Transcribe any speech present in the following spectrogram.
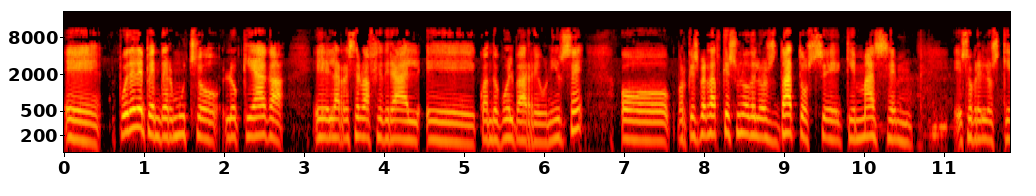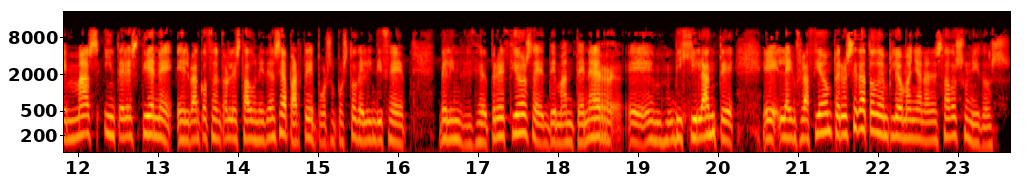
eh, puede depender mucho lo que haga eh, la Reserva Federal eh, cuando vuelva a reunirse. O, porque es verdad que es uno de los datos eh, que más em, eh, sobre los que más interés tiene el Banco Central estadounidense, aparte, por supuesto, del índice del índice de precios, de, mantener eh, vigilante eh, la inflación. Pero ese dato de empleo mañana en Estados Unidos.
